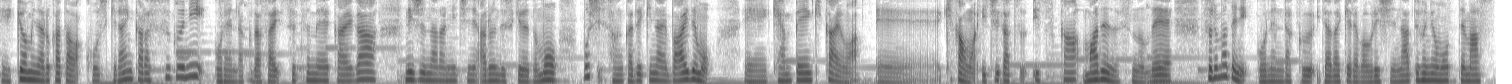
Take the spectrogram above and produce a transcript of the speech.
えー、興味のある方は公式 LINE からすぐにご連絡ください。説明会が27日にあるんですけれども、もし参加できない場合でも、えー、キャンペーン機会は、えー、期間は1月5日までですので、それまでにご連絡いただければ嬉しいなというふうに思ってます。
